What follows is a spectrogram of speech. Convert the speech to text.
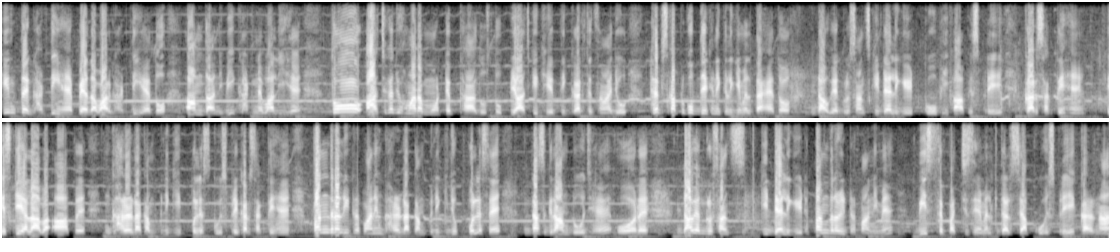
कीमतें घटती हैं, पैदावार घटती है तो आमदनी भी घटने वाली है। तो आज का जो हमारा मोटिव था, दोस्तों, प्याज की खेती करते समय जो ट्रिप्स का प्रकोप देखने के लिए मिलता है तो डाउ एग्रोसांस की डेलीगेट को भी आप स्प्रे कर सकते हैं। इसके अलावा आप घरडा कंपनी की पुलिस को स्प्रे कर सकते हैं। 15 लीटर पानी में घरडा कंपनी की जो पुलिस है 10 ग्राम डोज है और डाव डावेग्रोसांस की डेलीगेट है 15 लीटर पानी में 20 से 25 एम की दर से आपको स्प्रे करना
